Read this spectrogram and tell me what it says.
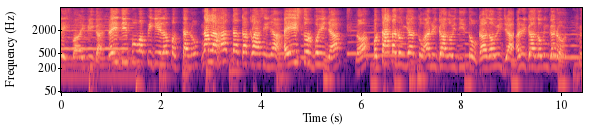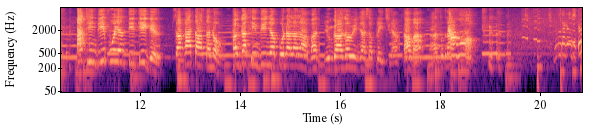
plates mga kaibigan na hindi po mapigilan magtanong na lahat ng kaklase niya ay isturbuhin niya. No? Magtatanong yan kung ano yung gagawin dito, gagawin dyan, ano yung gagawin ganon. At hindi po yan titigil sa katatanong hanggat hindi niya po nalalaman yung gagawin niya sa plates niya. Tama? Natot na ako! Ano yung gagawin dito?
